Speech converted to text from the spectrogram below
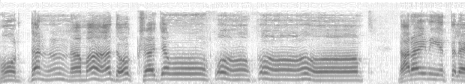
மூர்தன்னமாதோக்ஷஜம் நாராயணியத்தில்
